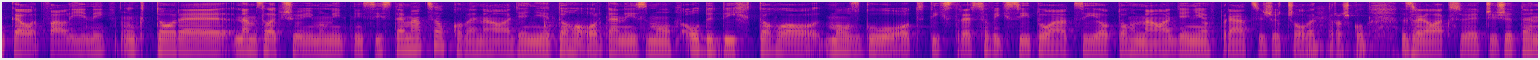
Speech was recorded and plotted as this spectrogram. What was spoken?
enkefalíny, ktoré nám zlepšujú imunitný systém a celkové naladenie toho organizmu, oddych toho mozgu od tých stresových situácií, od toho naladenia v práci práci, že človek trošku zrelaxuje. Čiže ten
